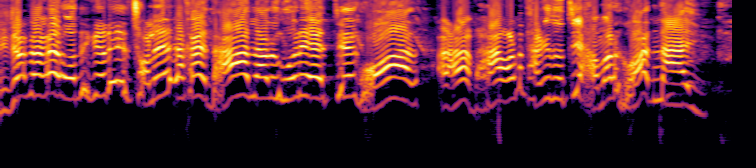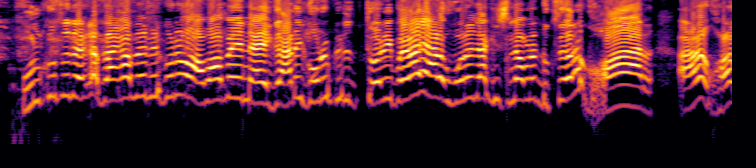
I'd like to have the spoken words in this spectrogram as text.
নিজা টাকার অধিকারী চলে টাকায় ধান আর ঘরে আছে ঘর। আর ভাঙাটা থাকে ধরছি আমার ঘর নাই। হুলকুসু টাকা জায়গা জমি কোনো অভাবেই নাই। গাড়ি গরু কিছু চড়ি বেড়ায় আর উপরে দেখিস না বলে ঢুকছে আর ঘর। আর ঘর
